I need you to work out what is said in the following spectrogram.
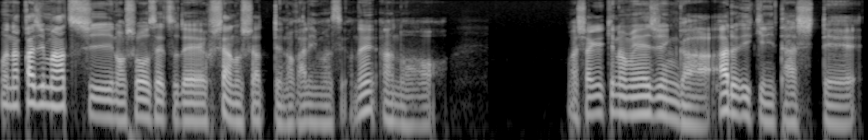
まあ、中島敦の小説で「不射の射」っていうのがありますよね。あの、まあ、射撃の名人がある域に達して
